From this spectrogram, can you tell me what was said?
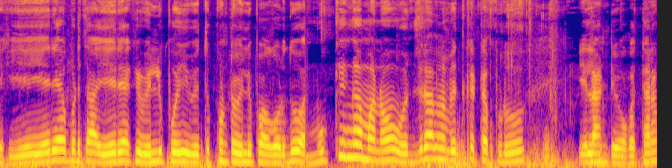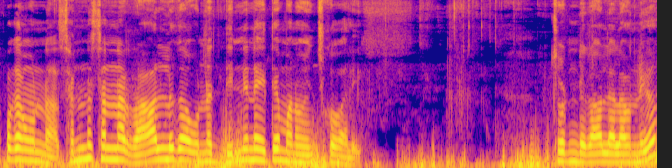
ఇక ఏ ఏరియా పడితే ఆ ఏరియాకి వెళ్ళిపోయి వెతుక్కుంటూ వెళ్ళిపోకూడదు. ముఖ్యంగా మనం వజ్రాలను వెతికేటప్పుడు ఇలాంటి ఒక తెరపగా ఉన్న సన్న సన్న రాళ్ళుగా ఉన్న దిన్నెనైతే మనం ఎంచుకోవాలి. చూడండి రాళ్ళు ఎలా ఉన్నాయో.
